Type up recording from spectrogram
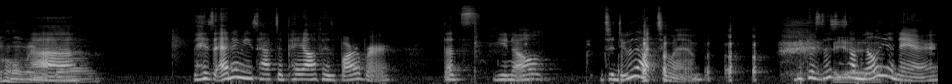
Oh my uh, god. His enemies have to pay off his barber. That's you know to do that to him because this yeah. is a millionaire.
